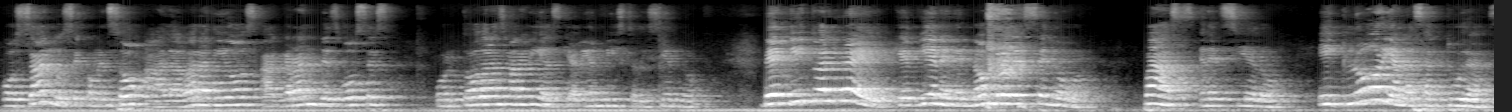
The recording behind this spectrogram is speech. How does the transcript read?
gozándose, comenzó a alabar a Dios a grandes voces por todas las maravillas que habían visto, diciendo, Bendito el Rey que viene en el nombre del Señor, paz en el cielo y gloria en las alturas.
